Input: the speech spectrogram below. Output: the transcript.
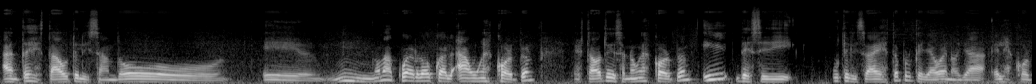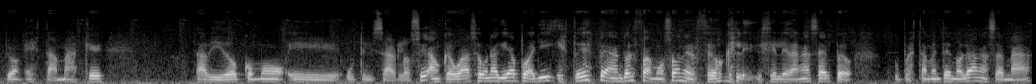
Antes estaba utilizando, eh, mm, no me acuerdo cuál, ah, un Scorpion. Estaba utilizando un Scorpion y decidí utilizar este porque ya, bueno, ya el Scorpion está más que sabido cómo eh, utilizarlo. ¿sí? Aunque voy a hacer una guía por allí, estoy esperando el famoso nerfeo que le, que le van a hacer, pero supuestamente no le van a hacer nada.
